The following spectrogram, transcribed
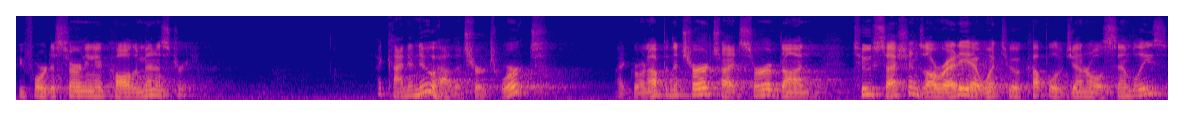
before discerning a call to ministry. I kind of knew how the church worked. I'd grown up in the church, I'd served on two sessions already, I went to a couple of general assemblies.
